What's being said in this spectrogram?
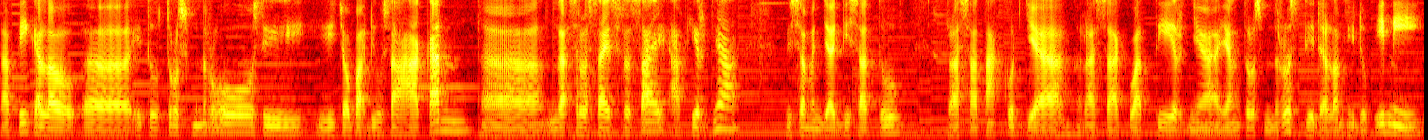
tapi kalau uh, itu terus menerus di, dicoba diusahakan uh, nggak selesai-selesai, akhirnya bisa menjadi satu rasa takut ya, rasa khawatirnya yang terus menerus di dalam hidup ini.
